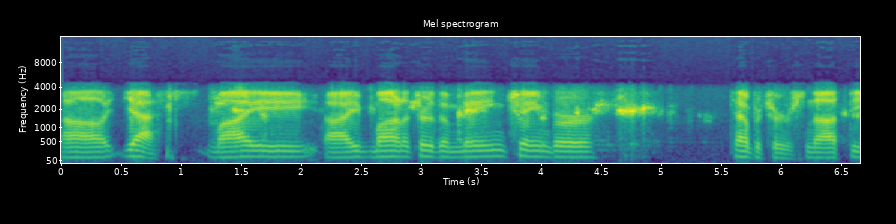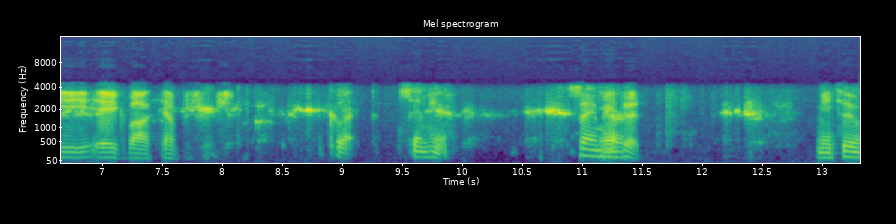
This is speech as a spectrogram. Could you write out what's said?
Uh, yes, my I monitor the main chamber temperatures, not the egg box temperatures. Correct. Same here. Same Yeah. here. Good. Me too.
